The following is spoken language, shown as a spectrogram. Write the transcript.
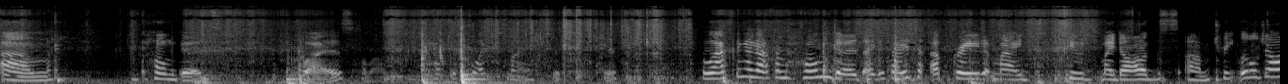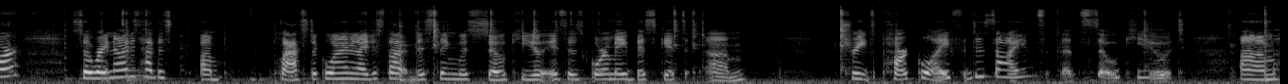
um, Home Goods was, hold on, I have to collect my here. The last thing I got from Home Goods, I decided to upgrade my to my dog's um, treat little jar. So right now I just have this um, plastic one and I just thought this thing was so cute. It says Gourmet Biscuit um, Treats Park Life Designs. That's so cute. Um,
